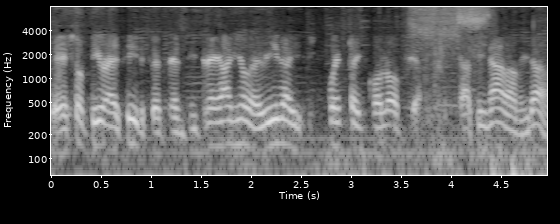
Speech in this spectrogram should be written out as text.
Eso te iba a decir, 73 años de vida y 50 en Colombia. Casi nada, mirá,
